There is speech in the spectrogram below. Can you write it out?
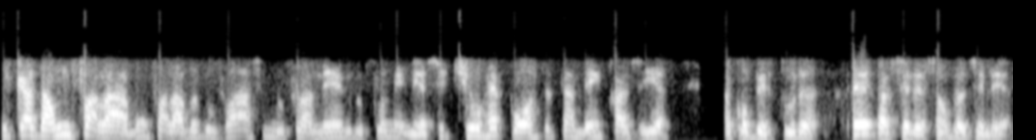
e cada um falava. Um falava do Vasco, do Flamengo, do Fluminense. E tinha um repórter também que fazia a cobertura é, da seleção brasileira.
